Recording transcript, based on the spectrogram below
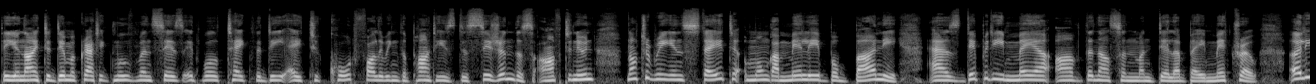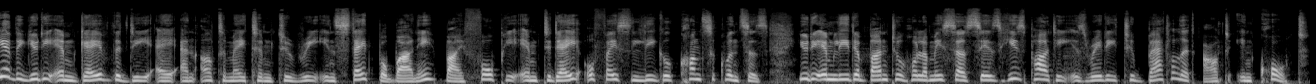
The United Democratic Movement says it will take the DA to court following the party's decision this afternoon not to reinstate Mongameli Bobani as deputy mayor of the Nelson Mandela Bay Metro. Earlier, the UDM gave the DA an ultimatum to reinstate Bobani by 4 p.m. today or face legal consequences. UDM leader Bantu Holomisa says his party is ready to battle it out in court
